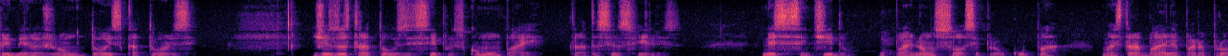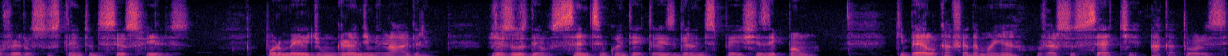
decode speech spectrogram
1 João 2,14. Jesus tratou os discípulos como um pai trata seus filhos. Nesse sentido, o pai não só se preocupa, mas trabalha para prover o sustento de seus filhos. Por meio de um grande milagre, Jesus deu 153 grandes peixes e pão. Que belo café da manhã, versos 7 a 14.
